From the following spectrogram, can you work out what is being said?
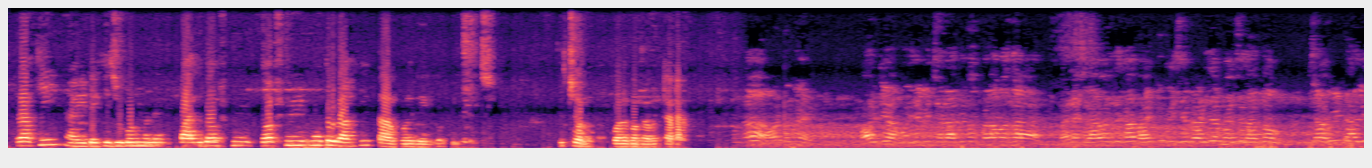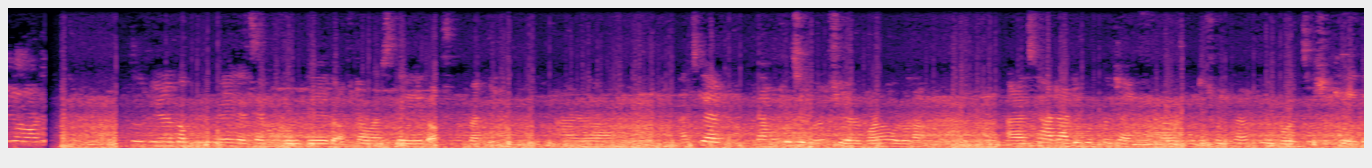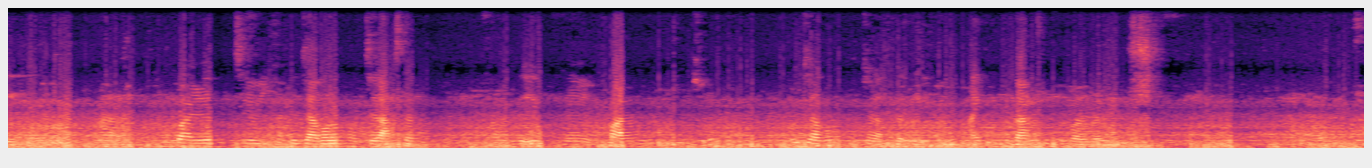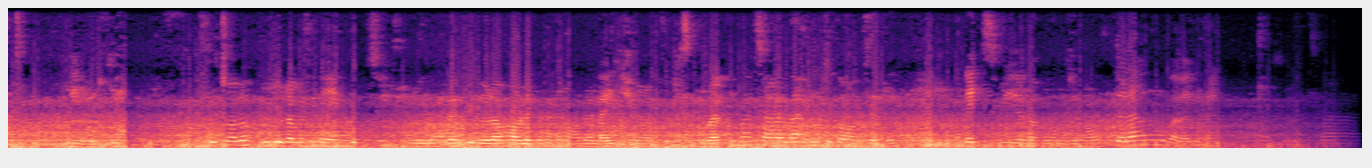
রাখি আর এটা কিছুক্ষণ মানে পাঁচ দশ মিনিট দশ মিনিট মতো রাখি তারপরে দেখবো কি করছি তো চলো পরে কথা হবে টাটা हाँ, ऑटो में और क्या मुझे भी चलाते तो बड़ा मजा है मैंने ड्राइवर से कहा भाई तू पीछे बैठ जा मैं चलाता हूँ चाबी डाली और ऑटो তো ডিনার কমপ্লিট হয়ে গেছে এখন বলতে দশটা বাজতে দশ মিনিট বাকি। আর আজকে আর তেমন কিছু শেয়ার করা হলো না। আর আজকে হাঁটাহাঁটি করতে যাইনি, কারণ ওটা শরীর খারাপ শুরু করেছে, সে খেয়ে আর বাইরে হচ্ছে ওইখানে জাগরণ হচ্ছে রাস্তার আমাদের পাড়ার মধ্যে ওই জাগরণ হচ্ছে রাস্তার দিকে আই থিঙ্ক গান শুনতে পারবে এই আর কি। তো চলো ভিডিওটা আমি এখানে এন্ড করছি। যদি তোমাদের ভিডিওটা ভালো লেগে থাকে, তাহলে লাইক শেয়ার সাবস্ক্রাইব তোমার চ্যানেল দেখা হচ্ছে তোমাদের সাথে নেক্সট ভিডিও তখন জন্য তারা নাইট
